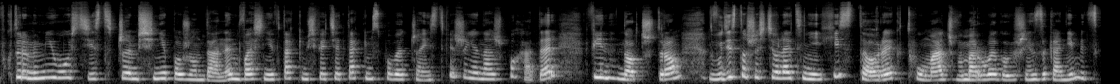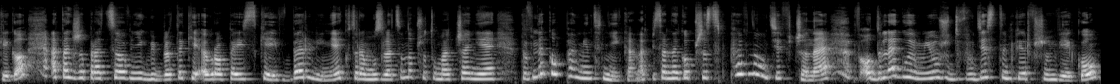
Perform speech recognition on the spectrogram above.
w którym miłość jest czymś niepożądanym. Właśnie w takim świecie, takim społeczeństwie żyje nasz bohater, Finn Nordstrom, 26-letni historyk, tłumacz wymarłego już języka niemieckiego, a także pracownik Biblioteki Europejskiej w Berlinie, któremu zlecono przetłumaczenie pewnego pamiętnika napisanego przez pewną dziewczynę w odległym już XXI wieku.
